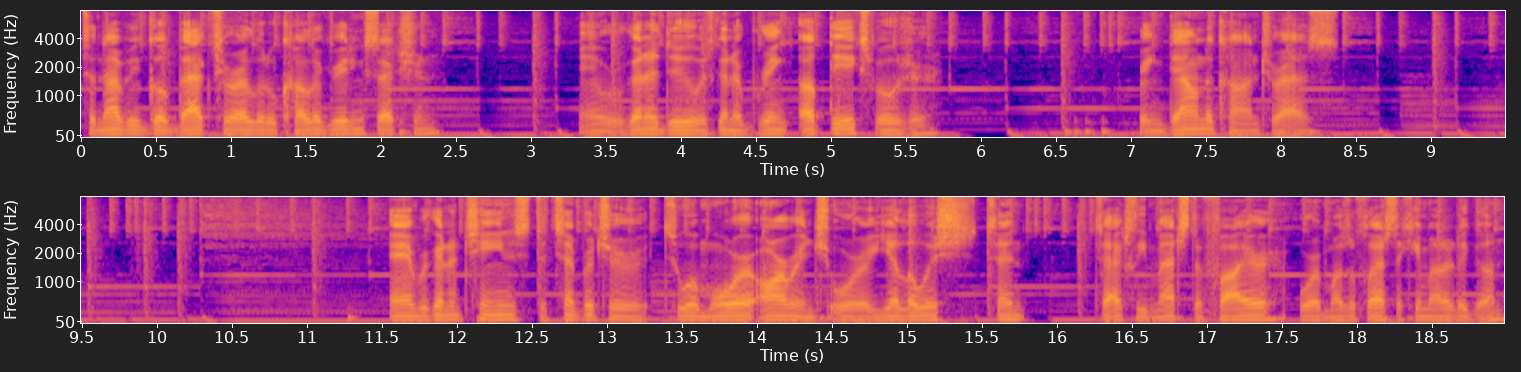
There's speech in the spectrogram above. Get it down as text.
So now we go back to our little color grading section and what we're going to do is going to bring up the exposure bring down the contrast and we're going to change the temperature to a more orange or yellowish tint to actually match the fire or muzzle flash that came out of the gun.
